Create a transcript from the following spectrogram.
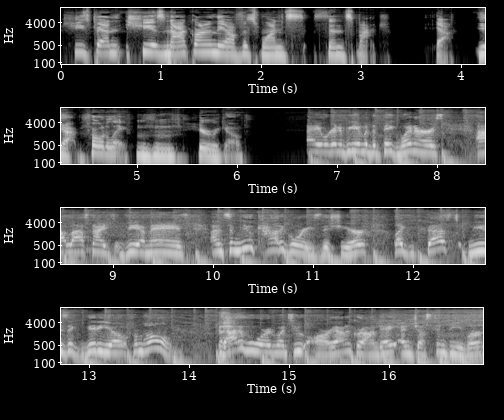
She's been she has not gone in the office once since March. Yeah. Yeah, Totally. hmm Here we go. Hey, we're going to begin with the big winners at last night's VMAs and some new categories this year, like Best Music Video from Home. That award went to Ariana Grande and Justin Bieber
